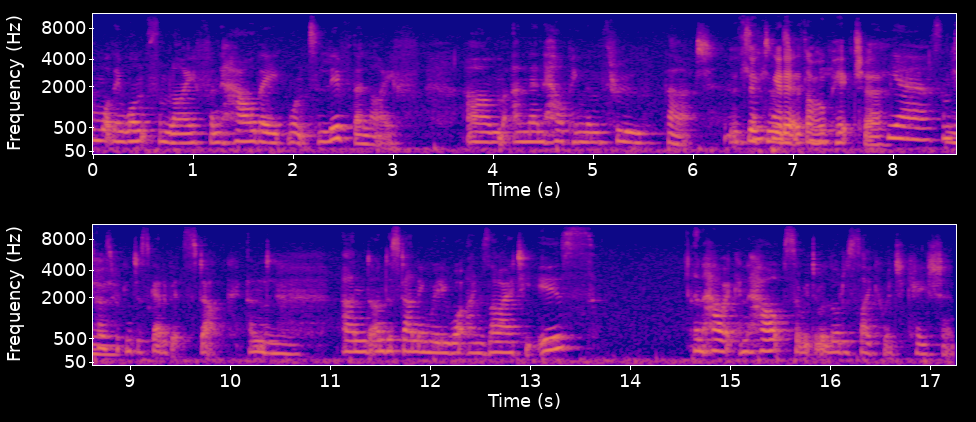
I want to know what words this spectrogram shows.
and what they want from life and how they want to live their life um, and then helping them through that it's looking at it as a whole picture. yeah sometimes Yeah. we can just get a bit stuck and Mm. and understanding really what anxiety is and how it can help. So we do a lot of psychoeducation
